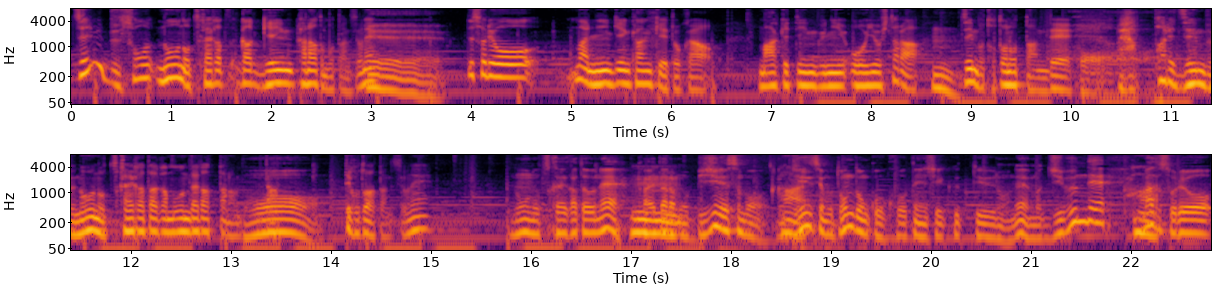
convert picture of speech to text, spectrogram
全部そう脳の使い方が原因かなと思ったんですよいね。えでそれを、まあ、人間関係とかマーケティングに応用したら全部整ったんでほやっぱり全部脳の使い方が問題だったのうだってことだったんですよね。脳の使い方をねうん。変えたらもうビジネスも、はい。人生もどんどんこう好転していくっていうのをね、まあ、自分ではい。まずそれを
